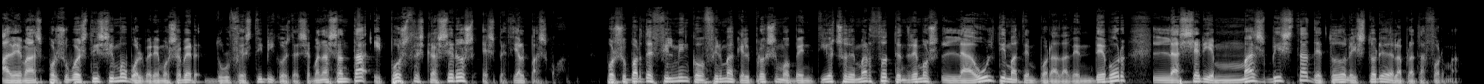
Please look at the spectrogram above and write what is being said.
Además, por supuestísimo, volveremos a ver dulces típicos de Semana Santa y postres caseros especial Pascua. Por su parte, Filming confirma que el próximo 28 de marzo tendremos la última temporada de Endeavor, la serie más vista de toda la historia de la plataforma.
